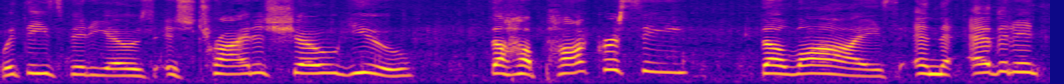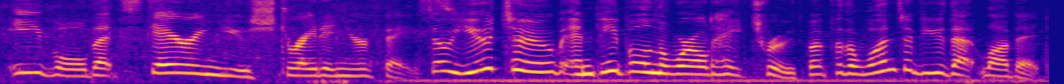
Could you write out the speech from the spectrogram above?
with these videos is try to show you the hypocrisy, the lies, and the evident evil that's staring you straight in your face. So, YouTube and people in the world hate truth, but for the ones of you that love it,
